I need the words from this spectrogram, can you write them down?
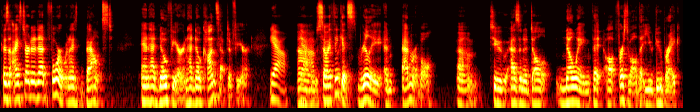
because I started at four when I bounced and had no fear and had no concept of fear. yeah, yeah. Um, so I think it's really ad- admirable um, to, as an adult, knowing that uh, first of all that you do break,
